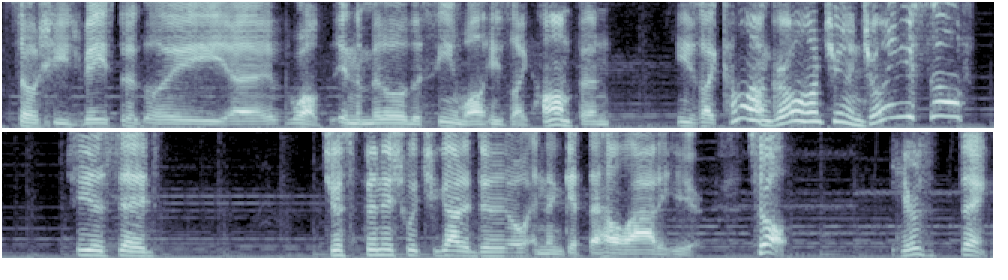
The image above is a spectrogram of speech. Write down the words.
So she's basically uh, well, in the middle of the scene while he's like humping, he's like, "Come on, girl, aren't you enjoying yourself?" She just said, "Just finish what you got to do and then get the hell out of here." So, here's the thing.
